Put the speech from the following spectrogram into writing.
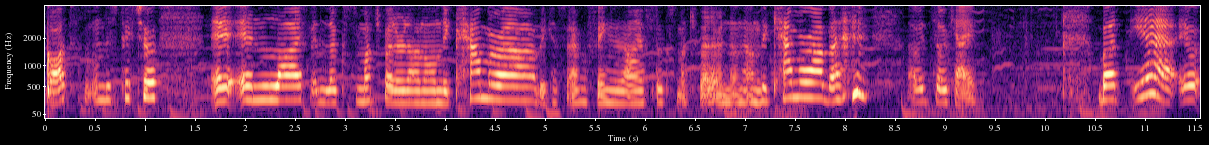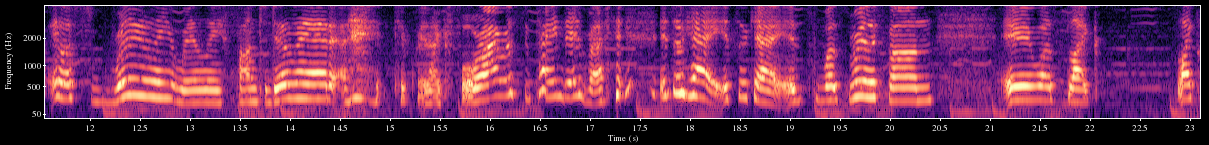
got on this picture. In life it looks much better than on the camera because everything in life looks much better than on the camera but it's okay. But yeah, it, it was really, really fun to do it. it took me like four hours to paint it, but it's okay, it's okay. It was really fun. It was like, like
